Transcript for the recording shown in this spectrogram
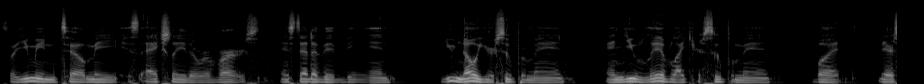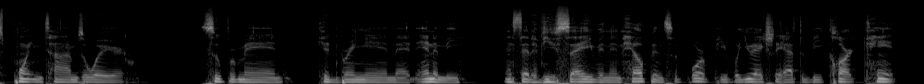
So you mean to tell me it's actually the reverse? Instead of it being, you know you're Superman and you live like you're Superman, but there's point in times where Superman could bring in that enemy instead of you saving and helping support people. You actually have to be Clark Kent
